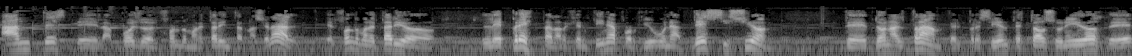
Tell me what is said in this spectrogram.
antes del apoyo del Fondo Monetario Internacional. El Fondo Monetario le presta a la Argentina porque hubo una decisión de Donald Trump, el presidente de Estados Unidos, de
